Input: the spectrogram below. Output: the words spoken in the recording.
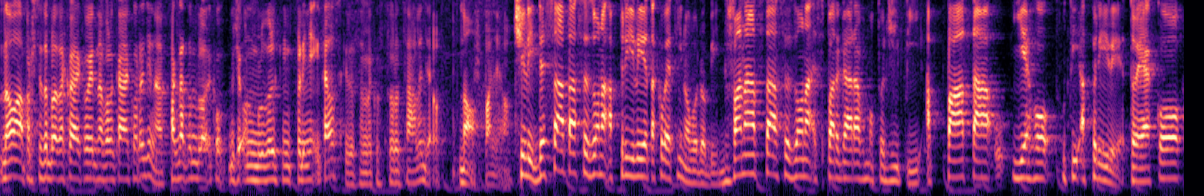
No a prostě to byla taková jako jedna velká jako rodina. Pak na tom bylo, jako, že on mluvil k plně italsky, to jsem jako z toho docela hleděl. No. Španěl. Čili desátá sezóna Aprilie je takové tý novodobí. Dvanáctá sezóna Espargara v MotoGP a pátá u jeho u té Aprilie. To je jako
